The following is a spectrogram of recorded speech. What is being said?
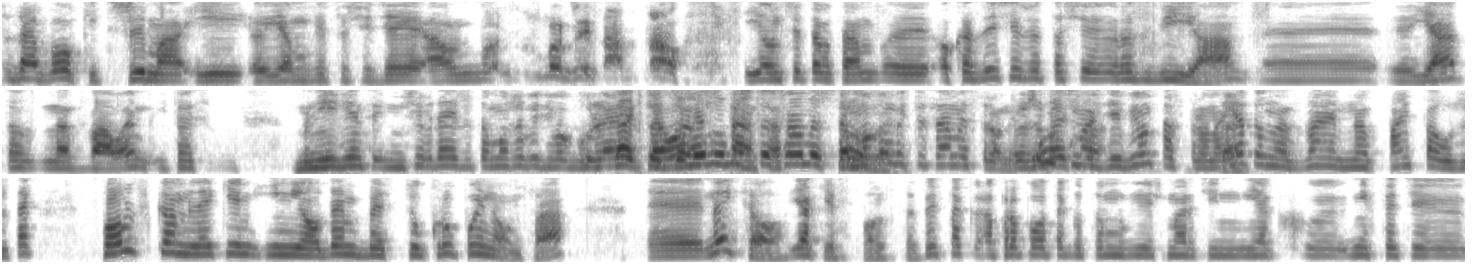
za boki trzyma i e, ja mówię, co się dzieje, a on, bo, bo czytam to. I on czytał tam, e, okazuje się, że to się rozwija. E, ja to nazwałem i to jest mniej więcej, mi się wydaje, że to może być w ogóle Tak, to, to mogą być te same To strony. mogą być te same strony. Proszę Ósma, państwa- dziewiąta strona. Tak. Ja to nazwałem na Państwa użytek Polska mlekiem i miodem bez cukru płynąca. E, No i co? Jak jest w Polsce? To jest tak a propos tego, co mówiłeś, Marcin, jak e, nie chcecie,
